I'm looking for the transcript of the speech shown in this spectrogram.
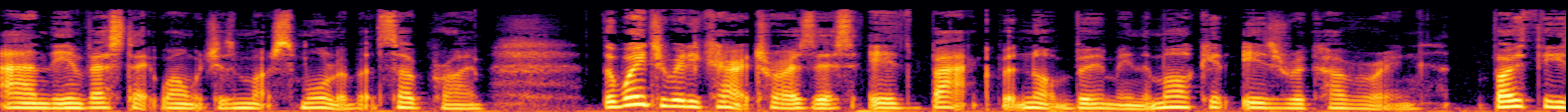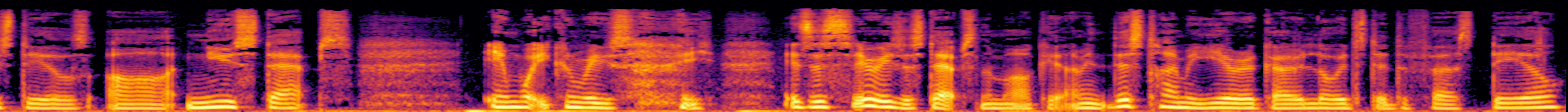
and the Investec one, which is much smaller but subprime, the way to really characterise this is back but not booming. The market is recovering. Both these deals are new steps in what you can really say is a series of steps in the market. I mean, this time a year ago, Lloyds did the first deal.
